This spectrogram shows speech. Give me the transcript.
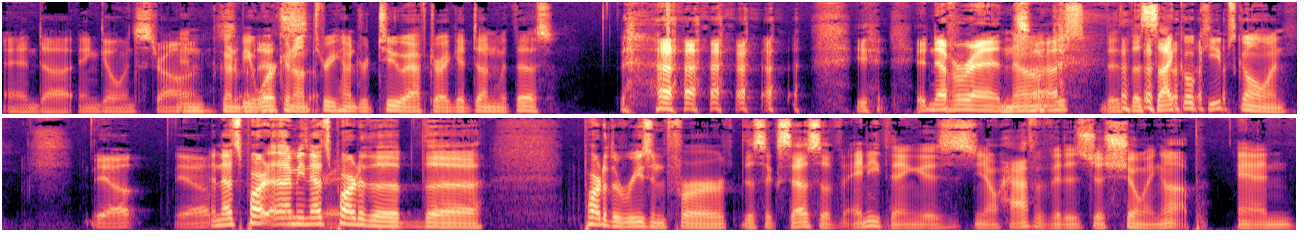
And uh, and going strong. and going to So be working on 302 after I get done with this. it never ends. No, huh? just the, the cycle keeps going. yeah, yeah, and that's part i mean That's that's great. part of the the part of the reason for the success of anything is you know half of it is just showing up and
